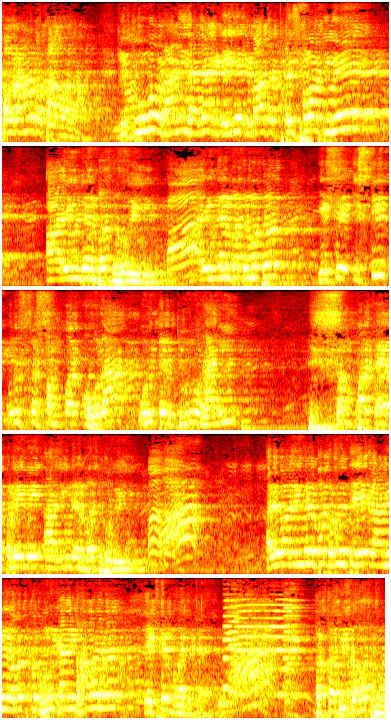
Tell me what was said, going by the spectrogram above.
पौराण बतावला कि दोनों रानी राजा के गईले के बाद अट्ठाईसवा दिए, आलिंगन बद्ध हो गई। आलिंगन बद्ध मतलब जैसे स्त्री पुरुष का संपर्क होला वही तरह दोनों रानी संपर्क अपने में, आलिंगन बद्ध हो गई। अरे आलिंगन बद्ध हो गई तो एक रानी औरत को भूमिका निभावे लगा एक थे मर्द है तो कभी कहत हूँ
